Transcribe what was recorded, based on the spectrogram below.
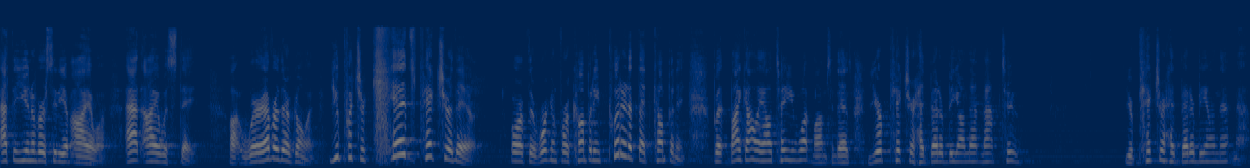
at the University of Iowa, at Iowa State uh, wherever they're going. You put your kid's picture there. Or if they're working for a company, put it at that company. But by golly, I'll tell you what, moms and dads, your picture had better be on that map too. Your picture had better be on that map.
